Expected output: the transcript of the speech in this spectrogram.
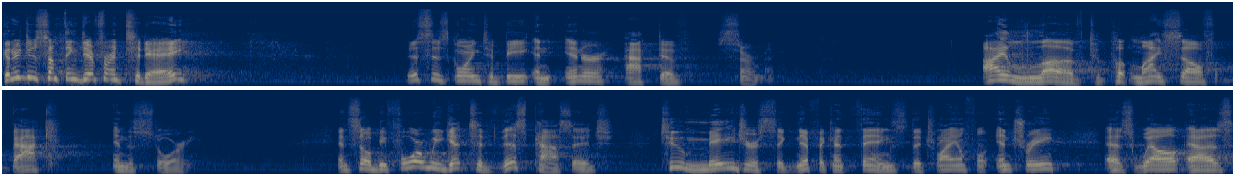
going to do something different today. This is going to be an interactive sermon. I love to put myself back in the story. And so, before we get to this passage, two major significant things the triumphal entry, as well as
